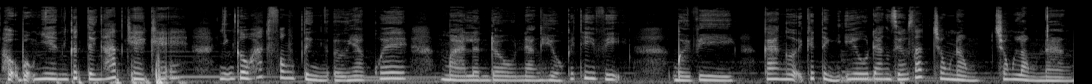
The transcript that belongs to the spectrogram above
hậu bỗng nhiên cất tiếng hát khe khẽ, những câu hát phong tình ở nhà quê mà lần đầu nàng hiểu cái thi vị. Bởi vì ca ngợi cái tình yêu đang réo rắt trong lòng trong lòng nàng.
